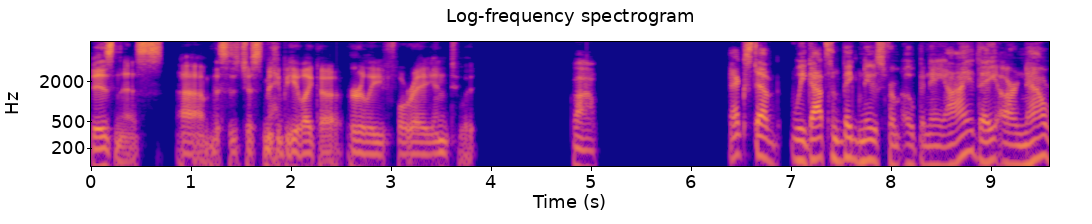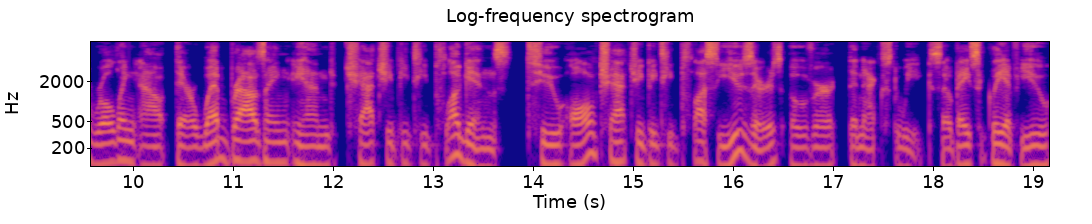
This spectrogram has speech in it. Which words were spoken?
business. Um, this is just maybe like a early foray into it. Wow. Next up, we got some big news from OpenAI. They are now rolling out their web browsing and ChatGPT plugins to all ChatGPT Plus users over the next week. So basically, if you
